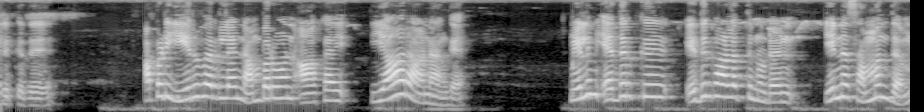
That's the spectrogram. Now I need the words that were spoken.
இருக்குது. அப்படி இருவரில் நம்பர் ஒன் ஆக யார் ஆனாங்க? மேலும் எதற்கு எதிர்காலத்தினுடன் என்ன சம்பந்தம்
